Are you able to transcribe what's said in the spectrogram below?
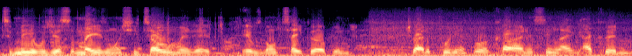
to me, it was just amazing when she told me that it was going to take up and try to put in for a car, and it seemed like I couldn't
